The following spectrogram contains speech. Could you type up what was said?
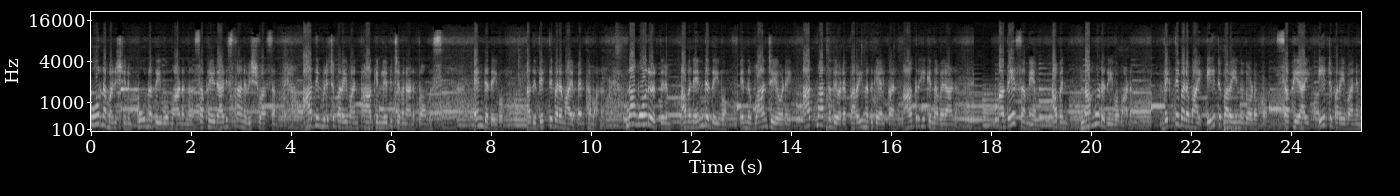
പൂർണ മനുഷ്യനും പൂർണ ദൈവവുമാണെന്ന് സഭയുടെ അടിസ്ഥാന വിശ്വാസം. ആദ്യം വിളിച്ചു പറയുവാൻ ഭാഗ്യം ലഭിച്ചവനാണ് തോമസ്. എന്റെ ദൈവം അത് വ്യക്തിപരമായ ബന്ധമാണ്. നാം ഓരോരുത്തരും അവൻ എന്റെ ദൈവം എന്ന് വാഞ്ചയോടെ ആത്മാർത്ഥതയോടെ പറയുന്നത് കേൾക്കാൻ ആഗ്രഹിക്കുന്നവരാണ്. അതേസമയം അവൻ നമ്മുടെ ദൈവമാണ്. വ്യക്തിപരമായി ഏറ്റുപറയുന്നതോടൊപ്പം സഭയായി ഏറ്റുപറയുവാനും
